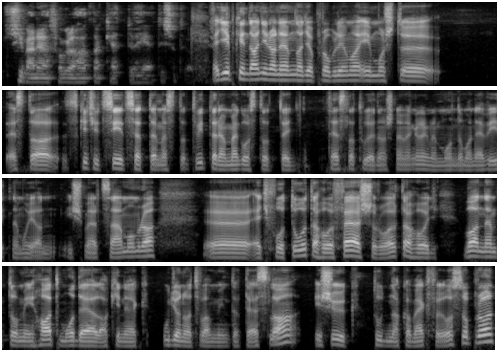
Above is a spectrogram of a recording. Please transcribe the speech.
simán elfoglalhatnak kettő helyet is a. Egyébként annyira nem nagy a probléma, én most ezt a ezt kicsit szétszettem, ezt a Twitteren megosztott egy Tesla tulajdonos, nem, nem mondom a nevét, nem olyan ismert számomra, egy fotót, ahol felsorolta, hogy van nem tudom én hat modell, akinek ugyanott van, mint a Tesla, és ők tudnak a megfelelő oszlopról,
